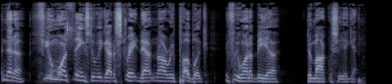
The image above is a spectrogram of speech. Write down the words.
and then a few more things that we got to straighten out in our republic if we want to be a democracy again.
